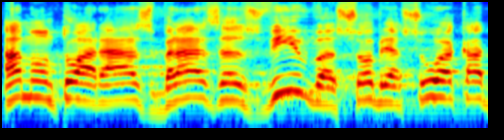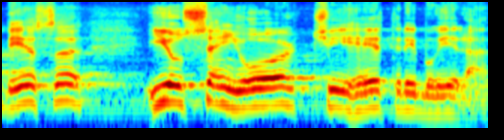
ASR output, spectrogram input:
amontoarás brasas vivas sobre a sua cabeça e o Senhor te retribuirá.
